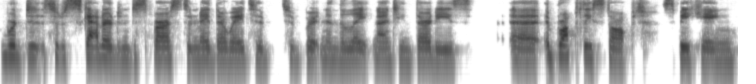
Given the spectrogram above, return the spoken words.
were di- sort of scattered and dispersed and made their way to, to Britain in the late 1930s uh, abruptly stopped speaking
